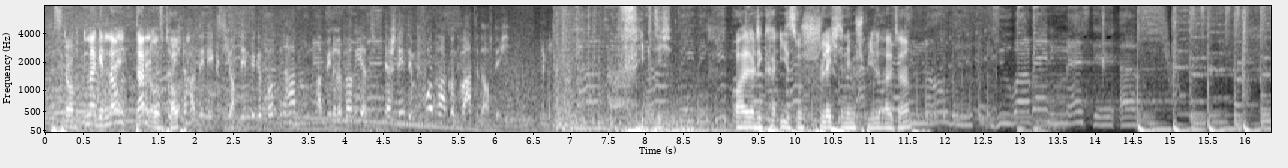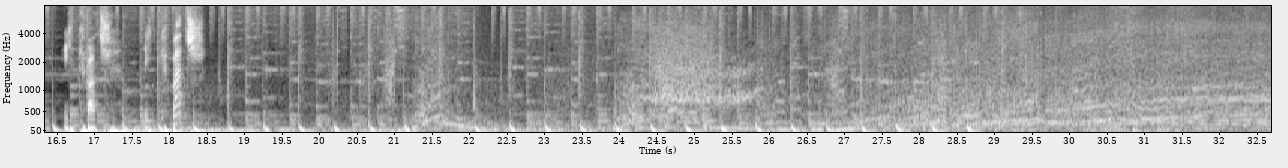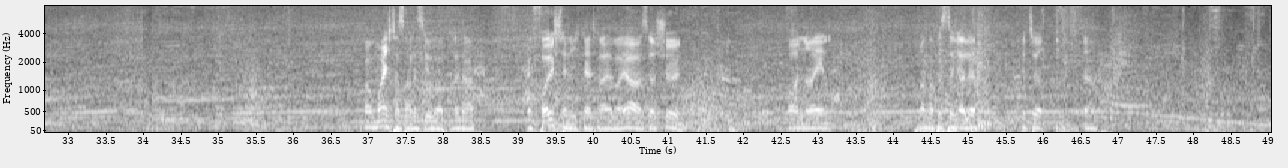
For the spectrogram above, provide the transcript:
Dass sie doch immer genau hey, dann auftaucht. noch an den XJ, den wir gefunden haben? Hab ihn repariert. Er steht im Fuhrpark und wartet auf dich. Fick dich. Oh, Alter, die KI ist so schlecht in dem Spiel, Alter. Echt Quatsch. Echt Quatsch. Ich das alles hier überhaupt, Alter? Der Vollständigkeit halber, ja, ist ja schön. Oh nein. Mal verpisst euch alle. Bitte.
